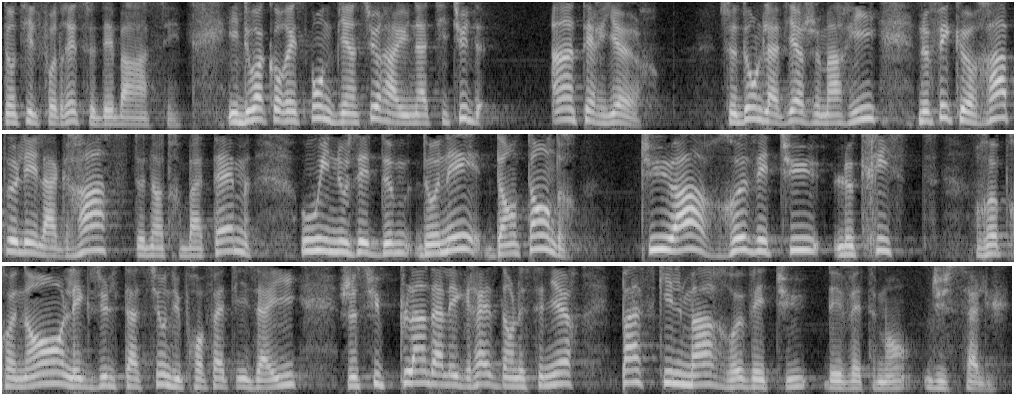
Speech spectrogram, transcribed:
dont il faudrait se débarrasser. Il doit correspondre bien sûr à une attitude intérieure ce don de la Vierge Marie ne fait que rappeler la grâce de notre baptême où il nous est donné d'entendre Tu as revêtu le Christ reprenant l'exultation du prophète Isaïe, je suis plein d'allégresse dans le Seigneur parce qu'il m'a revêtu des vêtements du salut.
